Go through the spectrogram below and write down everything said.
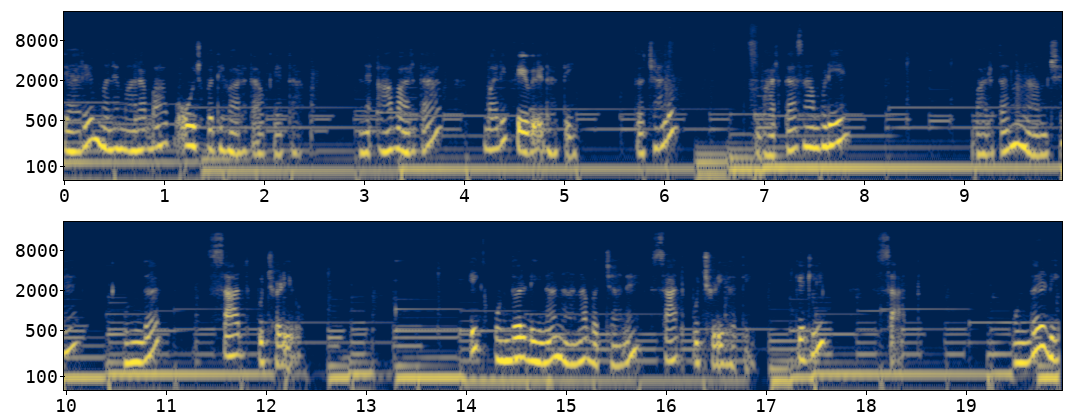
ત્યારે મને મારા બા બહુ જ બધી વાર્તાઓ કહેતા. અને આ વાર્તા મારી ફેવરેટ હતી. તો ચાલો, વાર્તા સાંભળીએ. વાર્તાનું નામ છે ઉંદર સાત પૂછડીઓ. એક ઉંદરડીના નાના બચ્ચાને સાત પૂંછડી હતી. કેટલી? સાત. ઉંદરડી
